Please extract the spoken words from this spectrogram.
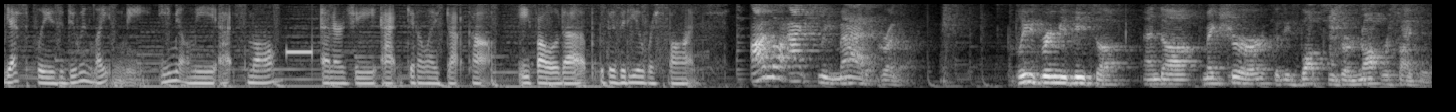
Yes, please do enlighten me. Email me at smallenergy at getalife.com. He followed up with a video response. I'm not actually mad at Greta. Please bring me pizza and uh, make sure that these boxes are not recycled.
